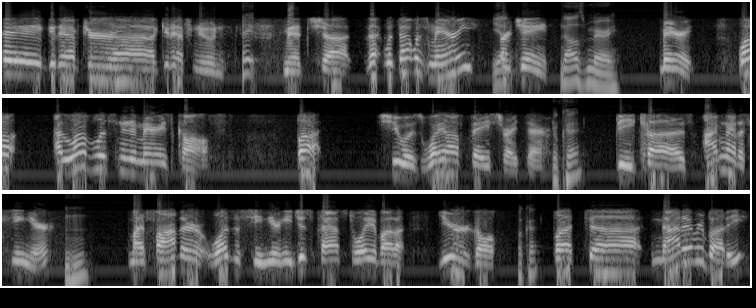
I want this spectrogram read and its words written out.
Hey, good after uh, good afternoon, hey. Mitch. Uh, that was that was Mary Yeah. or Jane? No, it was Mary. Mary. Well, I love listening to Mary's calls, but she was way off base right there Okay. because I'm not a senior. Mm-hmm. My father was a senior. He just passed away about a year ago. Okay. But uh, not everybody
